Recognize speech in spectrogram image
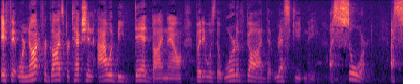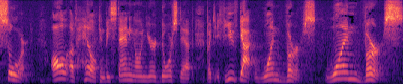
If it were not for God's protection, I would be dead by now. But it was the Word of God that rescued me. A sword. A sword. All of hell can be standing on your doorstep, but if you've got one verse, one verse,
